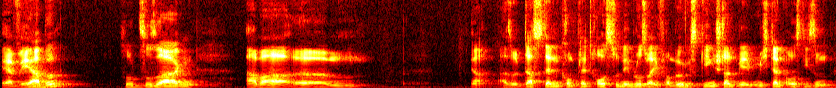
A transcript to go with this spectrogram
erwerbe, sozusagen, aber ähm, ja, also das dann komplett rauszunehmen, bloß weil ich Vermögensgegenstand, mich dann aus diesem,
